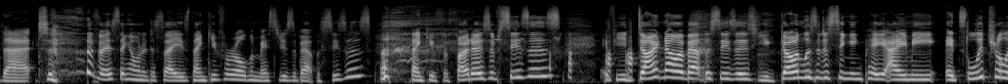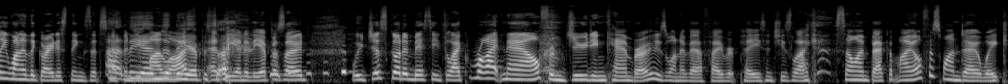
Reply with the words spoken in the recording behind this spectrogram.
that the first thing I wanted to say is thank you for all the messages about the scissors. Thank you for photos of scissors. If you don't know about the scissors, you go and listen to Singing P. Amy. It's literally one of the greatest things that's happened in my end of the life at the end of the episode. we just got a message like right now from Jude in Canberra, who's one of our favourite P's, and she's like, "So I'm back at my office one day a week,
